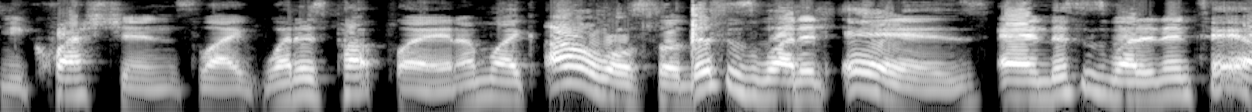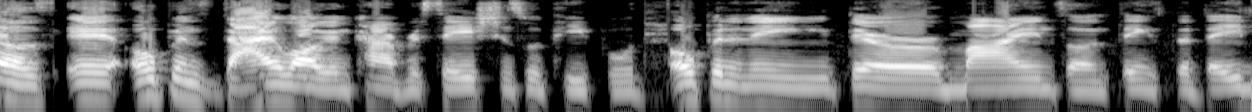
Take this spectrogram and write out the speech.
me questions like what is pup play? And i'm like oh well so this is what it is and this is what it entails. It opens dialogue and conversations with people opening their minds on things that they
